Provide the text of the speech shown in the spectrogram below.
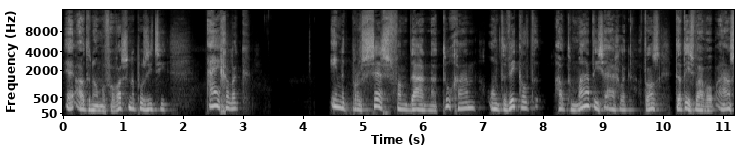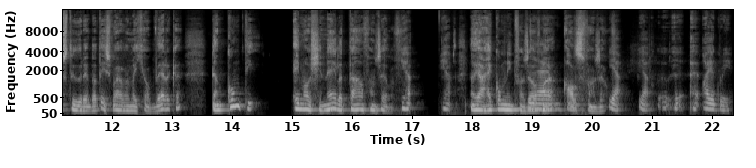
eh, autonome volwassene positie, eigenlijk in het proces van daar naartoe gaan ontwikkelt automatisch eigenlijk, althans dat is waar we op aansturen en dat is waar we met je op werken, dan komt die emotionele taal vanzelf. Ja, ja. Nou ja, hij komt niet vanzelf, maar als vanzelf. Ja, ja, uh, I agree.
